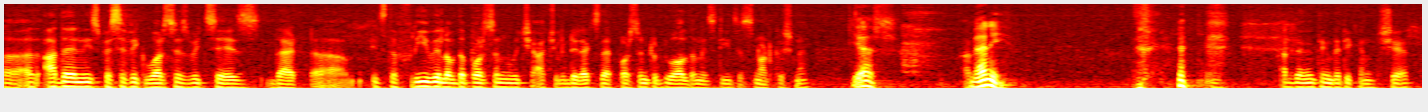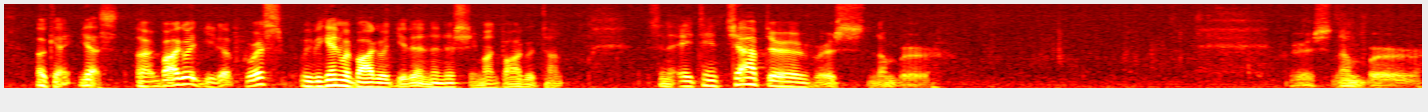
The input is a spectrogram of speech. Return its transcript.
uh, are there any specific verses which says that um, it's the free will of the person which actually directs that person to do all the misdeeds? It's not Krishna. Yes, many. are there anything that you can share? Okay, yes. Bhagavad Gita, of course. We begin with Bhagavad Gita and then there's Srimad Bhagavatam. It's in the 18th chapter, verse number. Verse number.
